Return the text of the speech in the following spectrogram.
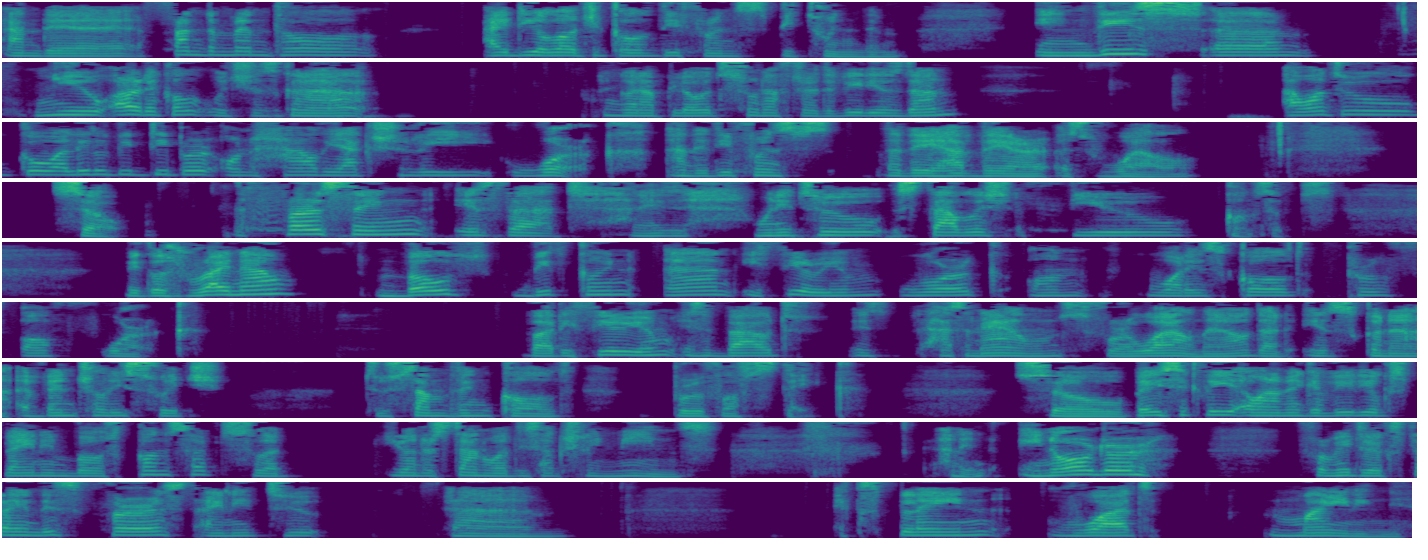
and the fundamental ideological difference between them. In this um, new article, which is gonna, I'm gonna upload soon after the video is done, I want to go a little bit deeper on how they actually work and the difference that they have there as well. So the first thing is that we need to establish a few concepts because right now both Bitcoin and Ethereum work on what is called proof of work. But Ethereum is about, it has announced for a while now that it's gonna eventually switch to something called proof of stake. So basically I want to make a video explaining both concepts so that you understand what this actually means. And in, in order for me to explain this first, I need to um, explain what mining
